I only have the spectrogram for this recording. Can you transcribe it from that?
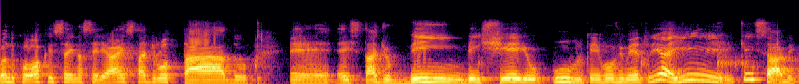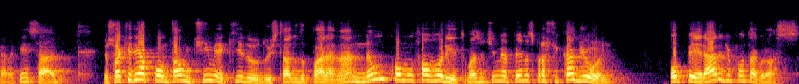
Quando coloca isso aí na Série A, estádio lotado, é, é, estádio bem, bem cheio, público, envolvimento. E aí, quem sabe, cara, quem sabe? Eu só queria apontar um time aqui do, do estado do Paraná, não como favorito, mas um time apenas para ficar de olho. Operário de Ponta Grossa.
